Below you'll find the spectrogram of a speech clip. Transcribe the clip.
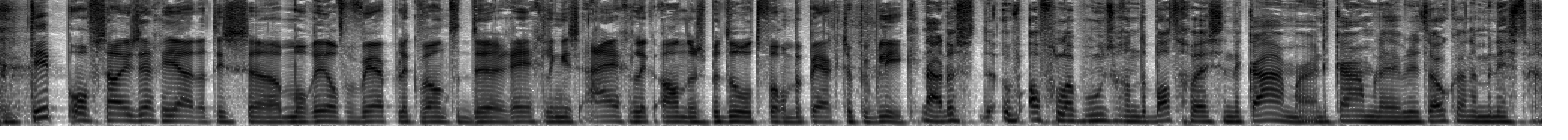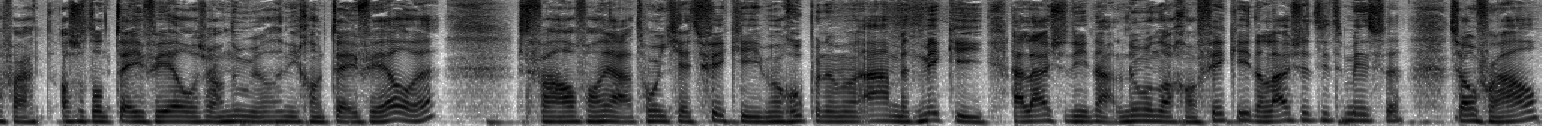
een tip? Of zou je zeggen, ja, dat is eh, moreel verwerpelijk... want de regeling is eigenlijk anders bedoeld voor een beperkter publiek? Nou, er is de- afgelopen woensdag een debat geweest in de Kamer. En de Kamerleden hebben dit ook aan de minister gevraagd. Als het dan TVL is, waarom noem je dat niet gewoon TVL? Hè? Het verhaal van, ja, het hondje heet Vicky. We roepen hem aan met Mickey. Hij luistert niet. Nou, dan doen we hem dan gewoon Vicky. Dan luistert hij tenminste. Zo'n verhaal.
